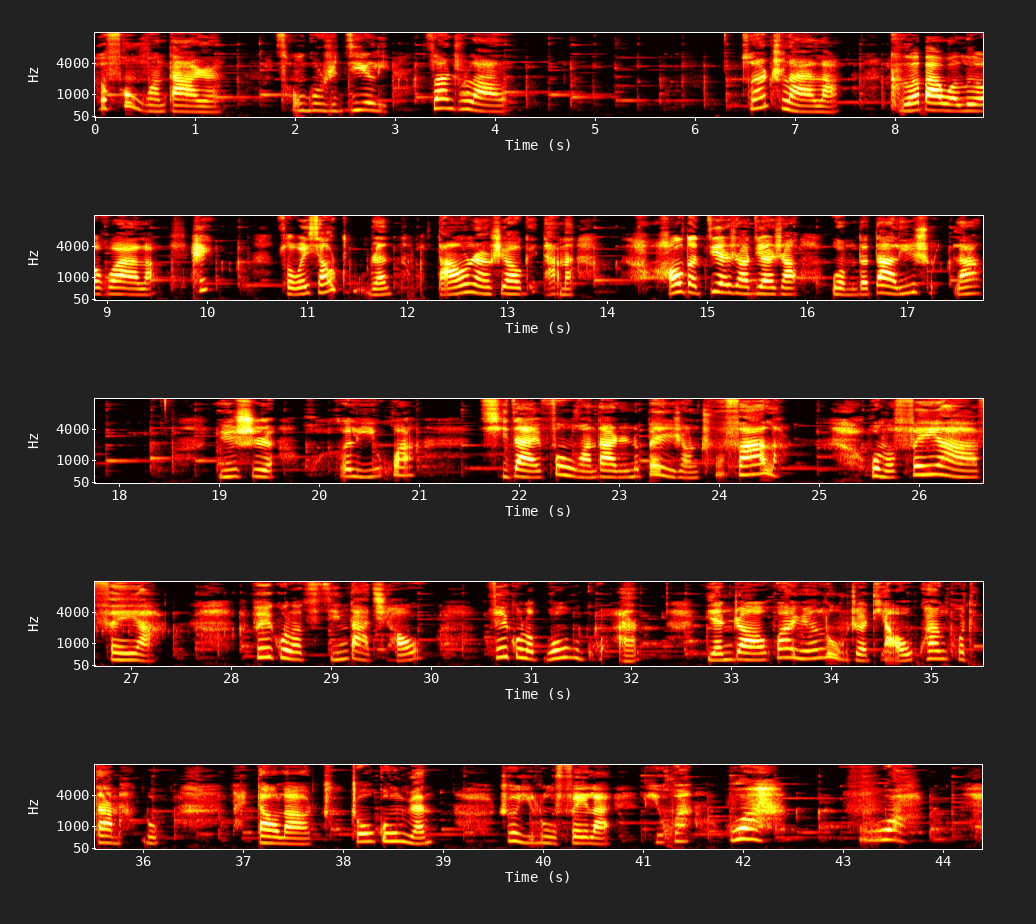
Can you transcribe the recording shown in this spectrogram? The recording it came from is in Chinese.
和凤凰大人从故事机里钻出来了，钻出来了，可把我乐坏了。嘿，作为小主人，我当然是要给他们好好的介绍介绍我们的大梨水啦。于是，我和梨花骑在凤凰大人的背上出发了。我们飞呀飞呀，飞过了紫金大桥，飞过了博物馆，沿着花园路这条宽阔的大马路，来到了株洲公园。这一路飞来，梨花哇哇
